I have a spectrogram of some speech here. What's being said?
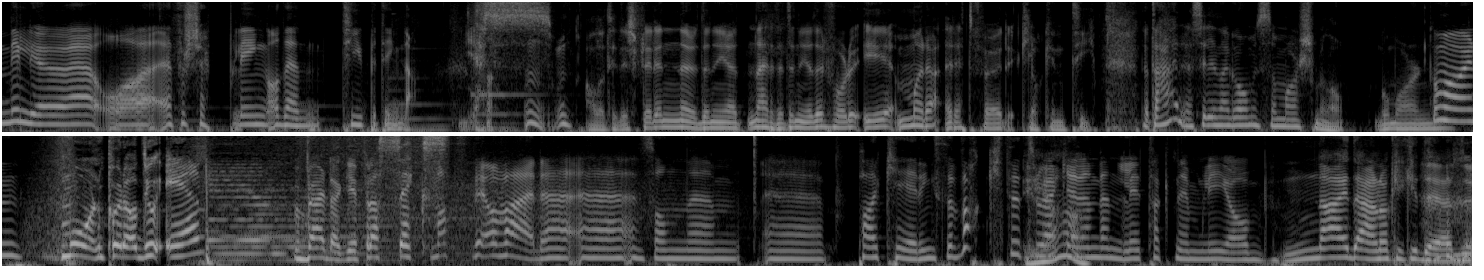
miljøet og forsøpling og den type ting. da. Yes! Alle tiders flere nerdete nyheter får du i morgen rett før klokken ti. Dette her er Selena Gomez og Marshmallow. God morgen. God morgen. Morgen på Radio 1. Hverdager fra seks. Mats, det å være eh, en sånn eh, eh, parkeringsvakt, det tror jeg ikke er en vennlig, takknemlig jobb. Nei, det er nok ikke det. Du,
